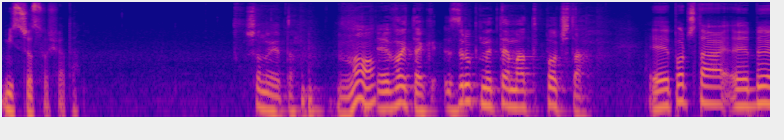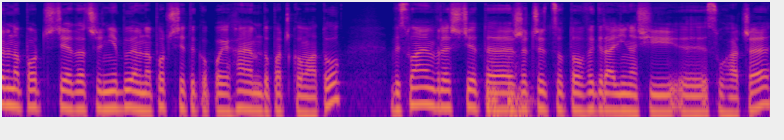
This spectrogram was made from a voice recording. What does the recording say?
Mistrzostwo Świata. Szanuję to. No. E, Wojtek, zróbmy temat poczta. Poczta, byłem na poczcie, znaczy nie byłem na poczcie, tylko pojechałem do paczkomatu. Wysłałem wreszcie te rzeczy, co to wygrali nasi y, słuchacze.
